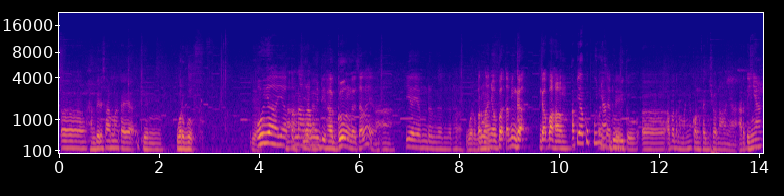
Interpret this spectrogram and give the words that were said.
eh, hampir sama kayak game Werewolf. Iya. Oh iya iya pernah iya rame di Hago nggak salah ya? Ah, Iya iya bener bener bener. Werewolf. Pernah nyoba tapi nggak nggak paham. Tapi aku punya Konsepnya. dulu itu eh, apa namanya konvensionalnya. Artinya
